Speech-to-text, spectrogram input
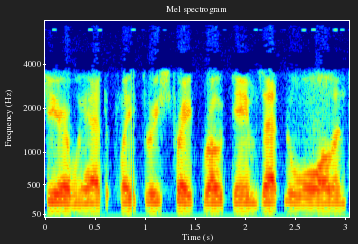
year, we had to play three straight road games at New Orleans,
